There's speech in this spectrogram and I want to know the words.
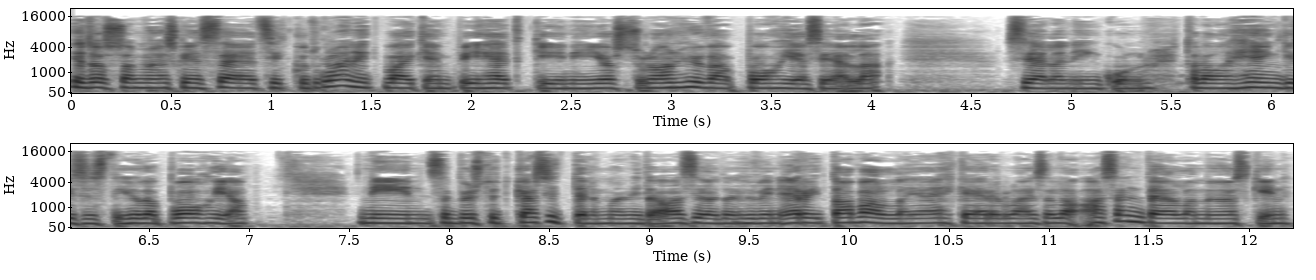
Ja tuossa on myöskin se, että sit kun tulee niitä vaikeampia hetkiä, niin jos sulla on hyvä pohja siellä, siellä niin kuin, tavallaan henkisesti hyvä pohja, niin sä pystyt käsittelemään niitä asioita hyvin eri tavalla ja ehkä erilaisella asenteella myöskin.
